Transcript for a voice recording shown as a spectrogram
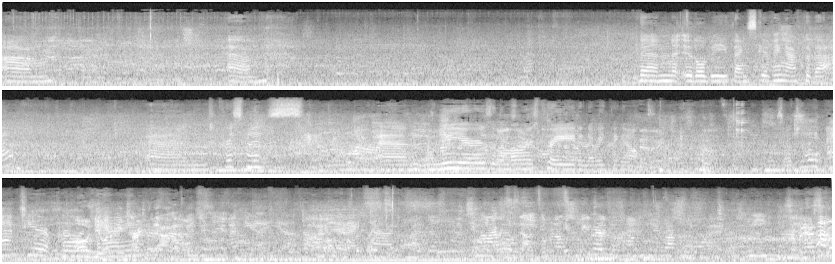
um, um, then it'll be Thanksgiving after that, and Christmas, and New Year's, and the Mummers Parade, and everything else. So it's really packed here at Pearl and Mary. Somebody has to go.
